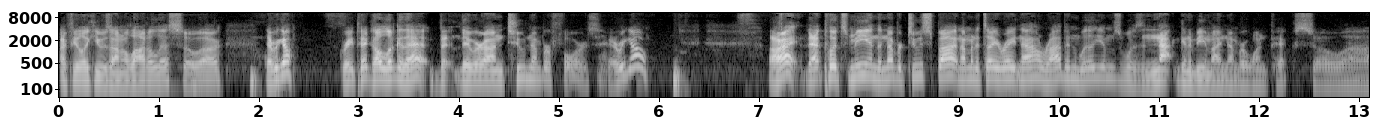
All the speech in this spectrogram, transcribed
I feel like he was on a lot of lists. So uh, there we go. Great pick. Oh, look at that. But they were on two number fours. There we go. All right, that puts me in the number two spot, and I'm going to tell you right now, Robin Williams was not going to be my number one pick. So uh,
